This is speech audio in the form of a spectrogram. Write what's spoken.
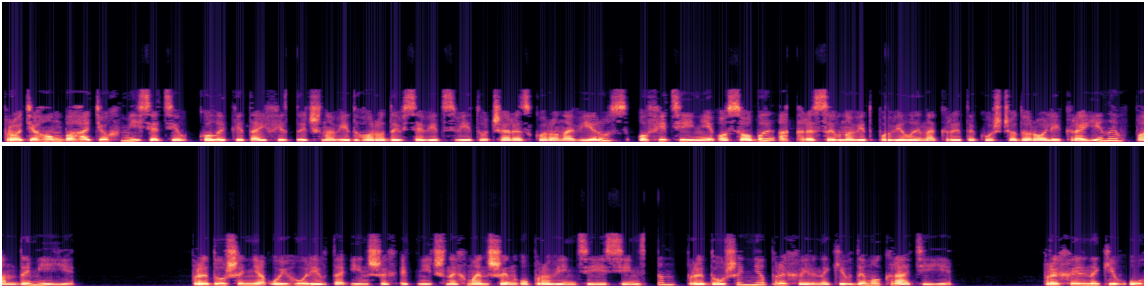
Протягом багатьох місяців, коли Китай фізично відгородився від світу через коронавірус, офіційні особи агресивно відповіли на критику щодо ролі країни в пандемії. Придушення уйгурів та інших етнічних меншин у провінції Сіньцзян, придушення прихильників демократії. Прихильників у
